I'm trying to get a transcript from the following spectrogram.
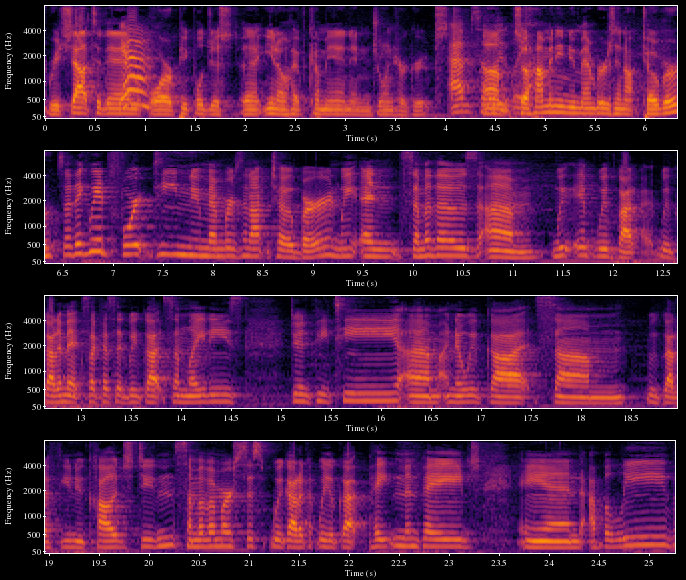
reached out to them Yeah. or people just uh, you know have come in and joined her groups. Um, Absolutely. so how many new members in October? So I think we had 14 new members in October, and we and some of those um, we it, we've got we've got a mix. Like I said, we've got some ladies doing PT. Um, I know we've got some we've got a few new college students. Some of them are sis. We got a, we've got Peyton and Paige, and I believe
